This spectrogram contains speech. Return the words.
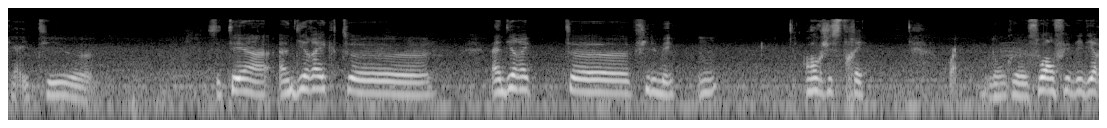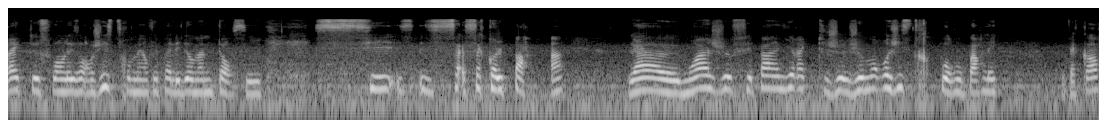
qui a été... Euh, c'était un, direct, euh, un direct filmé, hein, enregistré. Donc soit on fait des directs, soit on les enregistre, mais on ne fait pas les deux en même temps. C'est, ça, ça colle pas. Hein. Là, euh, moi, je ne fais pas un direct, je, m'enregistre pour vous parler. D'accord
